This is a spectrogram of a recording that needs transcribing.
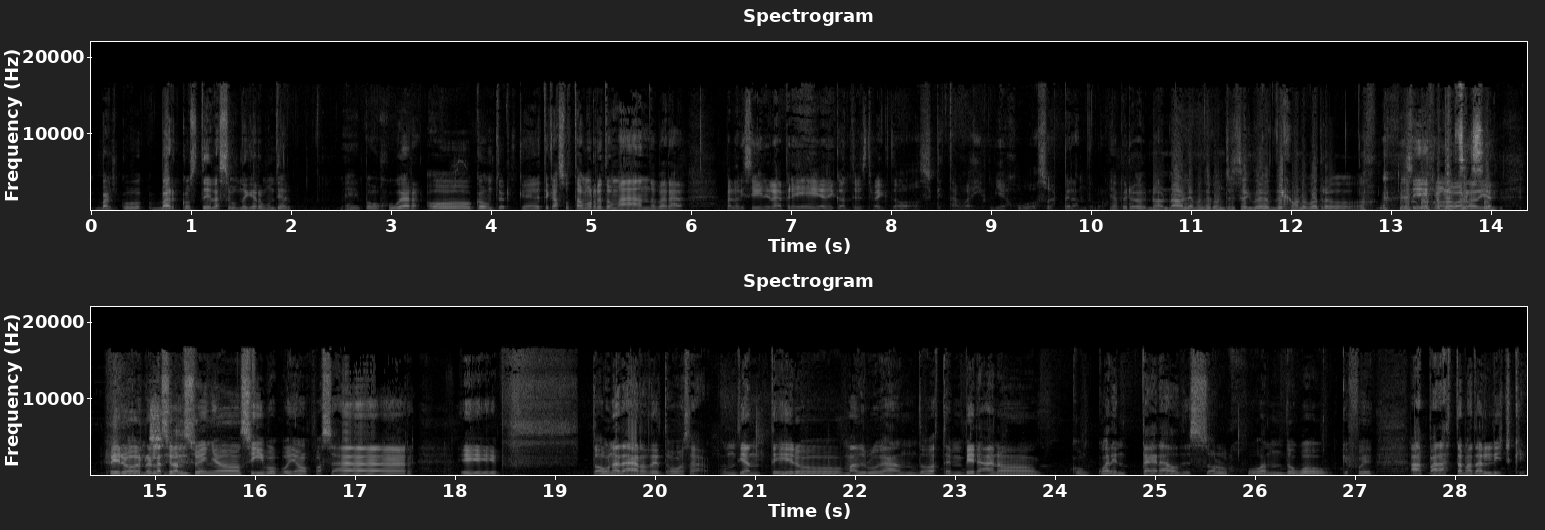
barcos de la Segunda Guerra Mundial, eh, puedo jugar. O Counter, que en este caso estamos retomando para para lo que se viene la previa de Counter-Strike 2, que estamos ahí bien jugoso esperándolo. Ya, pero no, no hablemos de Counter-Strike 2, dejémoslo para otro. Sí, dejémoslo para otro día. Pero en relación al sueño, sí, pues podíamos pasar eh, toda una tarde, o sea, un día entero madrugando hasta en verano con 40 grados de sol jugando WoW, que fue ah, para hasta matar Lich King.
